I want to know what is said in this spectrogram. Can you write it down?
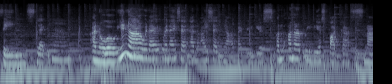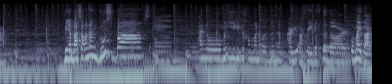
things. Like, ano, yun nga, when I, when I said, ano, I said nga on my previous, on, on our previous podcast na, binabasa ko ng Goosebumps and ano, mahilig akong manood nun ng Are You Afraid of the Dark? Oh my God.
